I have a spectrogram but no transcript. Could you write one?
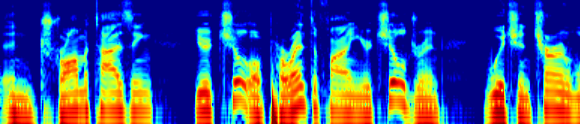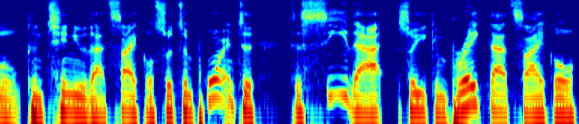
and traumatizing your child or parentifying your children which in turn will continue that cycle. So it's important to to see that so you can break that cycle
